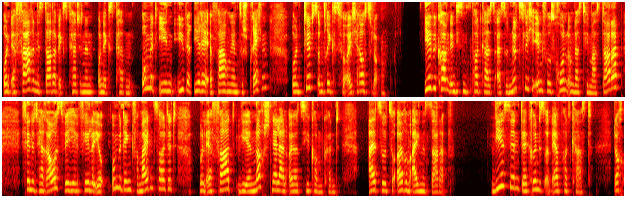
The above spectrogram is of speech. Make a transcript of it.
und erfahrene Startup-Expertinnen und Experten, um mit ihnen über ihre Erfahrungen zu sprechen und Tipps und Tricks für euch herauszulocken. Ihr bekommt in diesem Podcast also nützliche Infos rund um das Thema Startup, findet heraus, welche Fehler ihr unbedingt vermeiden solltet und erfahrt, wie ihr noch schneller an euer Ziel kommen könnt, also zu eurem eigenen Startup. Wir sind der Gründes on Air Podcast. Doch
